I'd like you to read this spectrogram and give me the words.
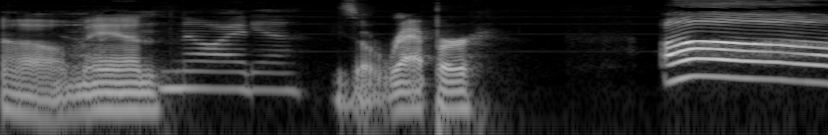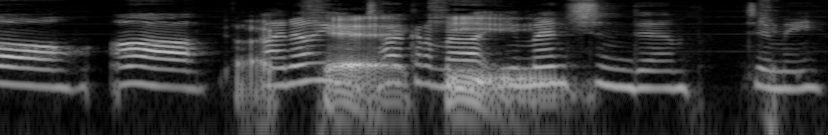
Oh man, No idea. he's a rapper. Oh, ah, Uh, I know who you're talking about. You mentioned him to me.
